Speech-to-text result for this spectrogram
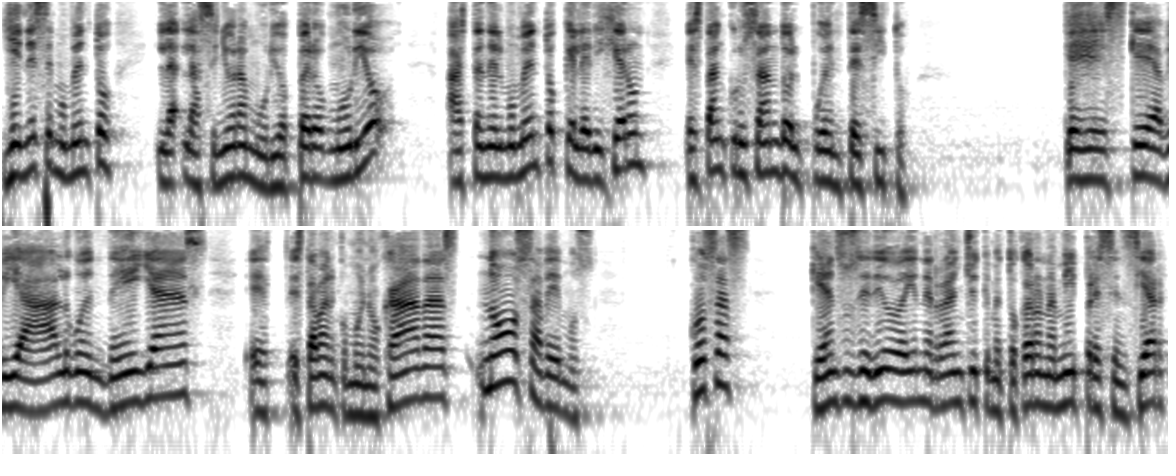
Y en ese momento la, señora murió, pero murió hasta en el momento que le dijeron, están cruzando el puentecito que es que había algo en ellas, estaban como enojadas, no sabemos. Cosas que han sucedido ahí en el rancho y que me tocaron a mí presenciar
